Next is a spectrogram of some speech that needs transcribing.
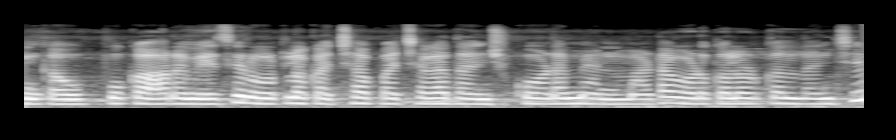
ఇంకా ఉప్పు కారం వేసి రోట్లో కచ్చా పచ్చగా దంచుకోవడమే అనమాట ఉడకలు ఉడకలు దంచి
